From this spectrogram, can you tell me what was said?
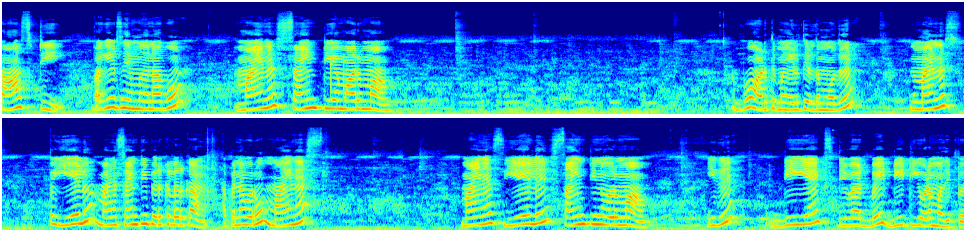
காஸ் டி வகையீடு செய்யும்போது என்னாகும்? மைனஸ் சைன் டீயை மாறுமா? அப்போது அடுத்து எழுத்து எழுதும் போது இந்த மைனஸ் இப்போ ஏழு மைனஸ் சைன்டி பெருக்கில் இருக்காங்க. அப்போ என்ன வரும்? மைனஸ் மைனஸ் ஏழு சைன்டின்னு வருமா? இது டிஎக்ஸ் டிவைட் பை டிடியோட மதிப்பு.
